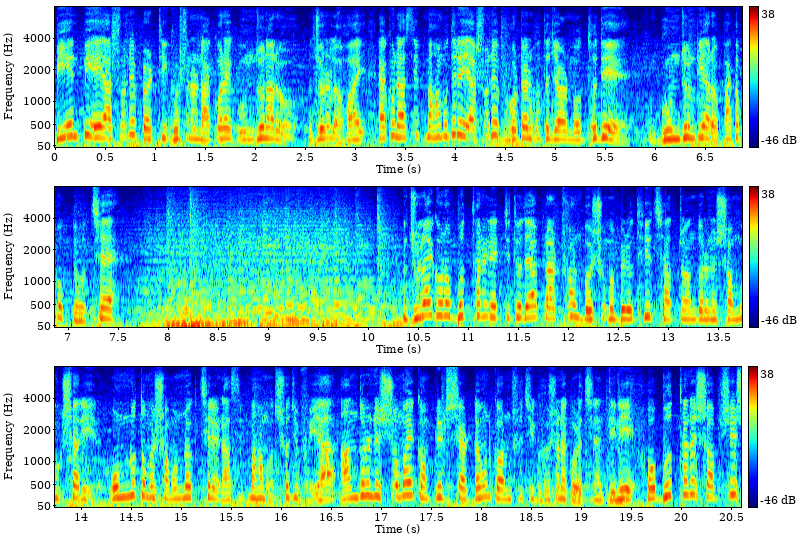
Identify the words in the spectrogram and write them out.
বিএনপি এই আসনে প্রার্থী ঘোষণা না করায় গুঞ্জন আরও জোরালো হয়। এখন আসিফ মাহমুদের এই আসনে ভোটার হতে যাওয়ার মধ্য দিয়ে গুঞ্জনটি আরও পাকাপোক্ত হচ্ছে। জুলাই গণঅভ্যুত্থানের নেতৃত্ব দেওয়া প্ল্যাটফর্ম বৈষম্য বিরোধী ছাত্র আন্দোলনের সম্মুখ সারির অন্যতম সমন্বয়ক ছিলেন আসিফ মাহমুদ সজীব ভুইয়া। আন্দোলনের সময় কমপ্লিট শাটডাউন কর্মসূচি ঘোষণা করেছিলেন তিনি। অভ্যুত্থানের সবশেষ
